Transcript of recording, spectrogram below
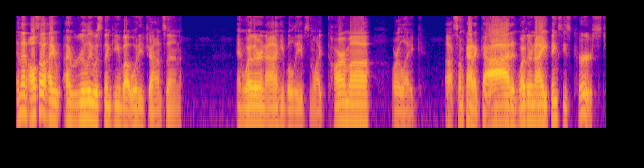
and then also, I I really was thinking about Woody Johnson, and whether or not he believes in like karma or like uh, some kind of god, and whether or not he thinks he's cursed.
